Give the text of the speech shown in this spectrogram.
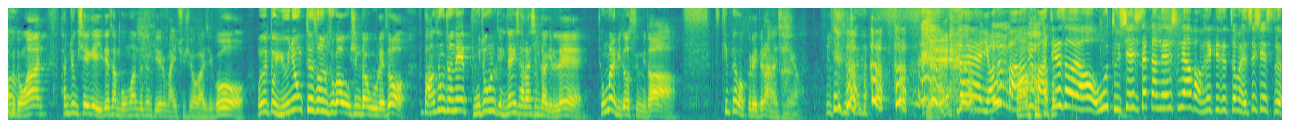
그쵸. 그동안 환중 씨에게 2대3 무모한 도전 기회를 많이 주셔가지고 오늘 또 윤용태 선수가 오신다고 그래서 방송 전에 부종을 굉장히 잘하 신다길래 정말 믿었습니다. 스팀팩 업그레이드를 안 하시네요. 예. 네, 여름 방학을 맞이해서요. 오후 2시에 시작하는 신의와 밤새 퀴즈점 SCS.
